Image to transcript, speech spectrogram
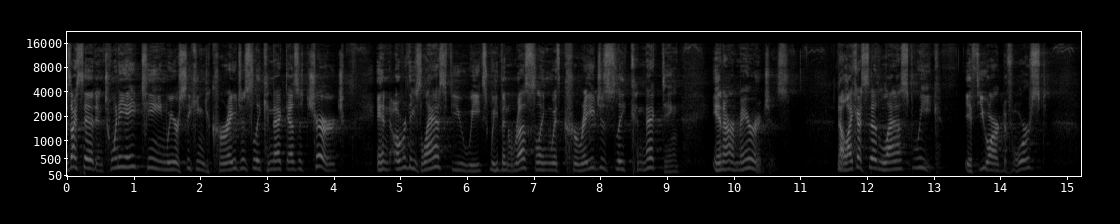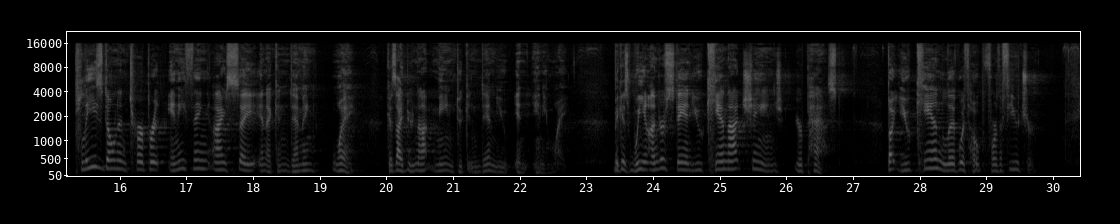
As I said, in 2018, we are seeking to courageously connect as a church. And over these last few weeks, we've been wrestling with courageously connecting in our marriages. Now, like I said last week, if you are divorced, please don't interpret anything I say in a condemning way, because I do not mean to condemn you in any way. Because we understand you cannot change your past, but you can live with hope for the future.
